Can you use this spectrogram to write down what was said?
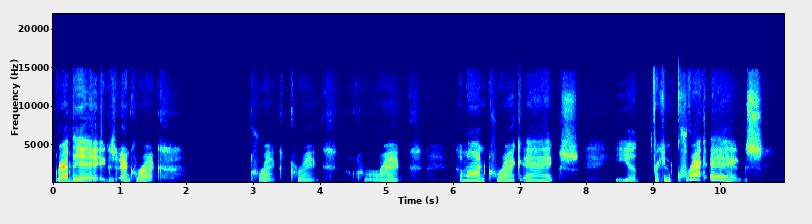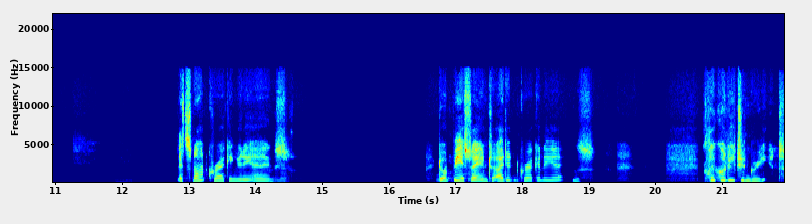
Grab the eggs and crack. Crack, crack, crack. Come on, crack eggs. You freaking crack eggs. It's not cracking any eggs. Don't be a saint. I didn't crack any eggs. Click on each ingredient.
